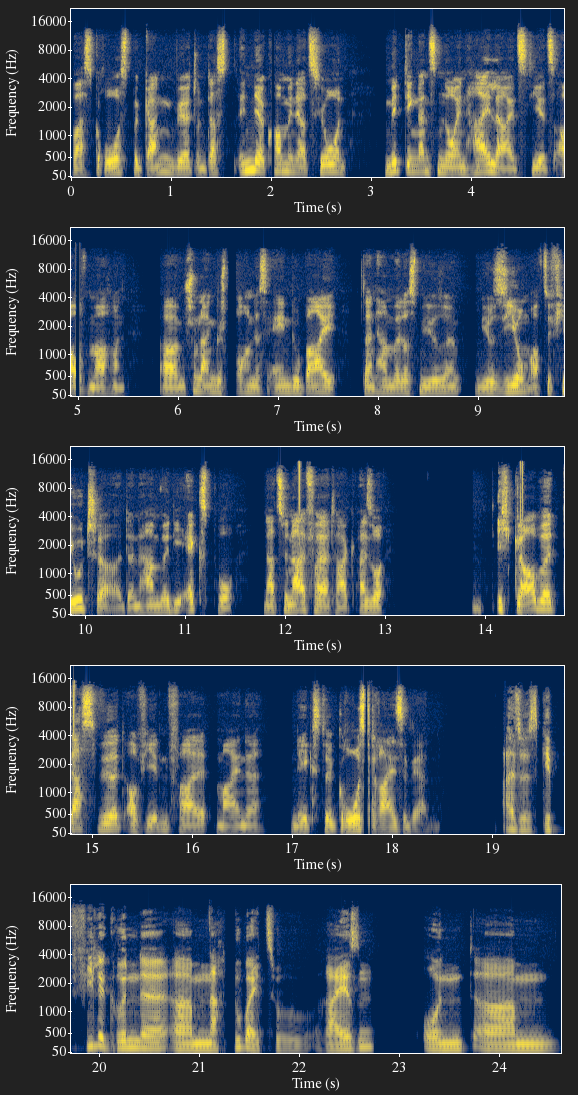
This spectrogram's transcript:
was groß begangen wird und das in der Kombination mit den ganzen neuen Highlights, die jetzt aufmachen, ähm, schon angesprochen das Ain Dubai, dann haben wir das Museum of the Future, dann haben wir die Expo, Nationalfeiertag. Also ich glaube, das wird auf jeden Fall meine nächste große Reise werden. Also es gibt viele Gründe, ähm, nach Dubai zu reisen. Und ähm,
